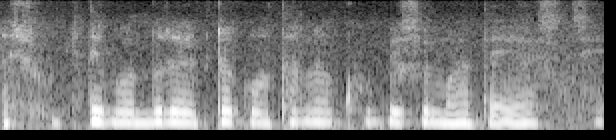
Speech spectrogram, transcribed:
আর সত্যি বন্ধুরা, একটা কথা না খুব বেশি মাথায় আসছে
